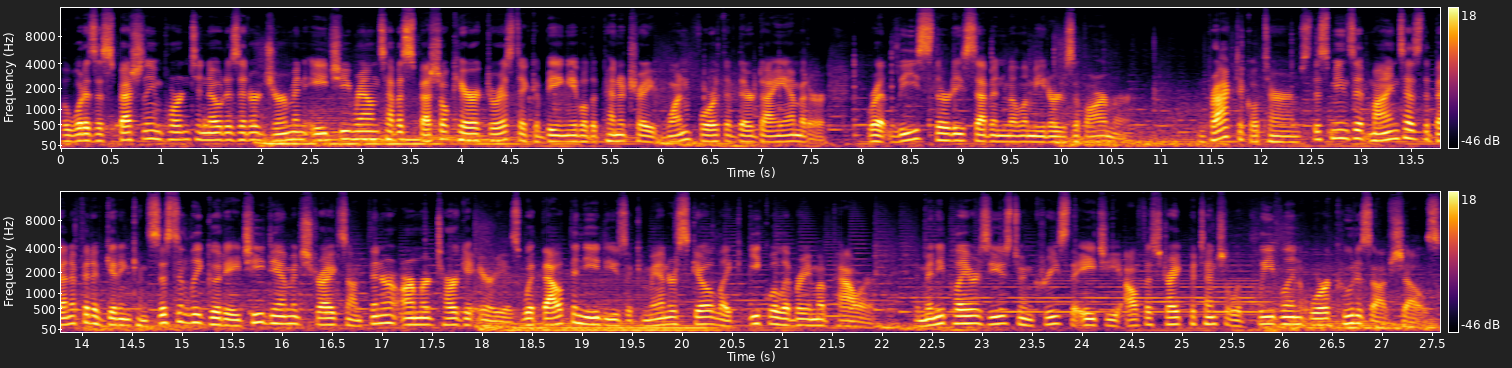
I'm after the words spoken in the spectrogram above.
but what is especially important to note is that her German HE rounds have a special characteristic of being able to penetrate one fourth of their diameter, or at least 37 millimeters of armor. In practical terms, this means that Mainz has the benefit of getting consistently good HE damage strikes on thinner armored target areas without the need to use a commander skill like Equilibrium of Power, that many players use to increase the HE alpha strike potential of Cleveland or Kutuzov shells,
